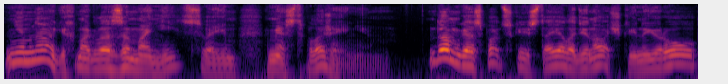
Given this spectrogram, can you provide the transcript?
немногих могла заманить своим местоположением. Дом господский стоял одиночкой на юру,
